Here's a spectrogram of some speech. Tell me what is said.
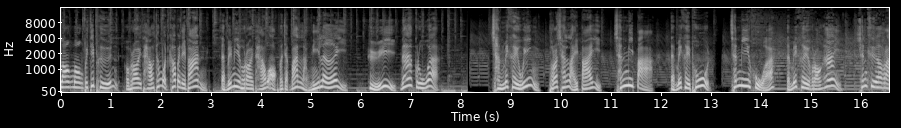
ลองมองไปที่พื้น รอยเท้าทั้งหมดเข้าไปในบ้าน แต่ไม่มีรอยเท้าออกมาจากบ้านหลังนี้เลยหืยน่ากลัว ฉันไม่เคยวิ่ง เพราะฉันไหลไป ฉันมีปาก แต่ไม่เคยพูด ฉันมีหัว แต่ไม่เคยร้องไห้ ฉันคืออะไร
